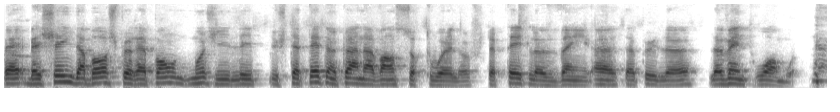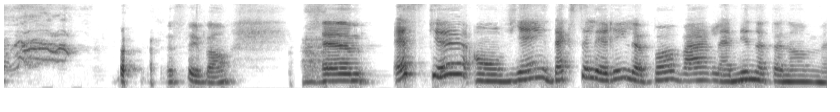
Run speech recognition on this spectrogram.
Ben, ben, Shane, d'abord, je peux répondre. Moi, j'étais peut-être un peu en avance sur toi. J'étais peut-être le 20, euh, un peu le, le 23, moi. C'est bon. Euh, est-ce qu'on vient d'accélérer le pas vers la mine autonome?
